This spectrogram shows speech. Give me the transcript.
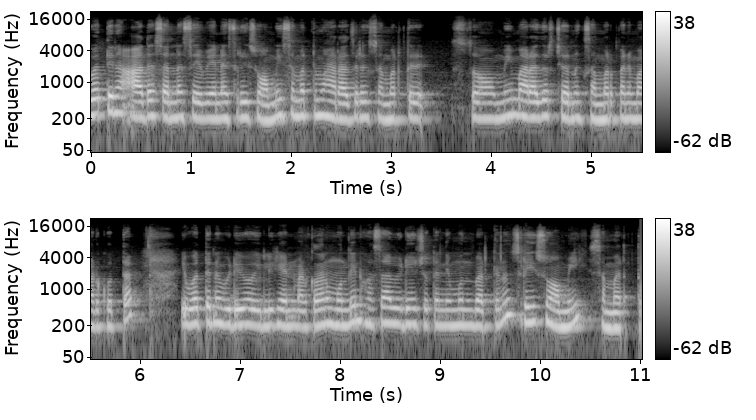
ಇವತ್ತಿನ ಆದ ಸಣ್ಣ ಸೇವೆಯನ್ನು ಶ್ರೀ ಸ್ವಾಮಿ ಸಮರ್ಥ ಮಹಾರಾಜರಿಗೆ ಸಮರ್ಥ ಸ್ವಾಮಿ ಮಹಾರಾಜರ ಚರಣಕ್ಕೆ ಸಮರ್ಪಣೆ ಮಾಡ್ಕೊತ ಇವತ್ತಿನ ವಿಡಿಯೋ ಇಲ್ಲಿಗೆ ಏನು ಮಾಡ್ಕೊಂಡ್ರೆ ಮುಂದಿನ ಹೊಸ ವಿಡಿಯೋ ಜೊತೆ ನಿಮ್ಮ ಮುಂದೆ ಬರ್ತೀನಿ. ಶ್ರೀ ಸ್ವಾಮಿ ಸಮರ್ಥ.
